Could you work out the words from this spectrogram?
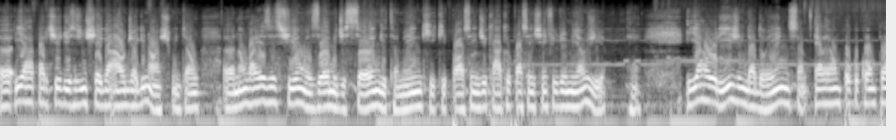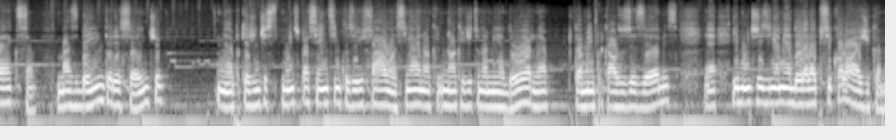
uh, e a partir disso a gente chega ao diagnóstico. Então, não vai existir um exame de sangue também que, que possa indicar que o paciente tem fibromialgia. Né. E a origem da doença, ela é um pouco complexa, mas bem interessante né? Porque a gente, muitos pacientes, inclusive, falam assim, ah, não, não acredito na minha dor, né? Também por causa dos exames, né? E muitos dizem a minha dor ela é psicológica.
